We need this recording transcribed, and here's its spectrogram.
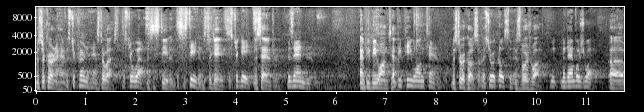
Mr. Kernahan. Mr. Kernahan. Mr. West. Mr. West. Mrs. Stevens. Mrs. Stevens. Mr. Gates. Mr. Gates. Ms. Andrew. Ms. Andrew. MPP Wong Tam. MPP Wong Tam. Mr. Rakosovic. Mr. Rakosovic. Ms. Bourgeois. M- Madame Bourgeois. Uh,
